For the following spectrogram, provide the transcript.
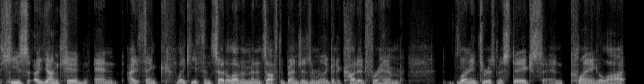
he's a young kid and I think like Ethan said 11 minutes off the bench isn't really going to cut it for him learning through his mistakes and playing a lot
